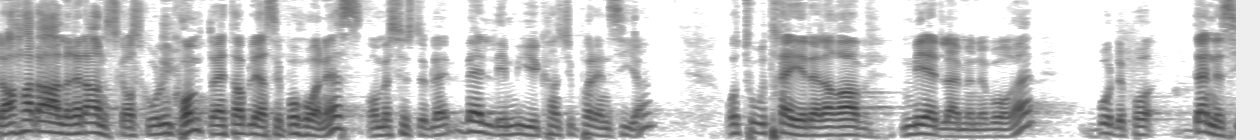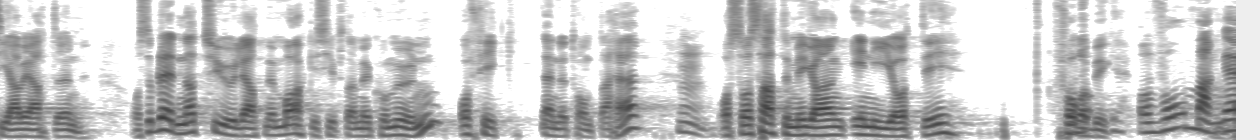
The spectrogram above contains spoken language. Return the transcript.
Da hadde allerede Ansgarskolen kommet og etablert seg på Hånes. Og vi syntes det ble veldig mye kanskje på den sida. Og to tredjedeler av medlemmene våre bodde på denne sida av Hjertøen. Og så ble det naturlig at vi makeskifta med kommunen og fikk denne tomta her. Og så satte vi i gang i 89 for å bygge. Og hvor mange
